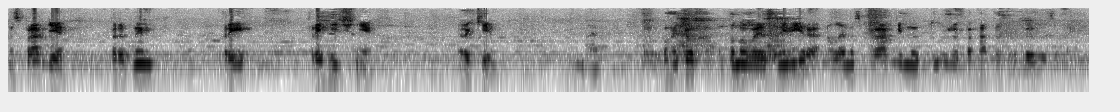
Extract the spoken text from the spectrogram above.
Насправді перед ним три трагічні роки. Багатьох опановує зневіра, але насправді ми дуже багато зробили за них.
